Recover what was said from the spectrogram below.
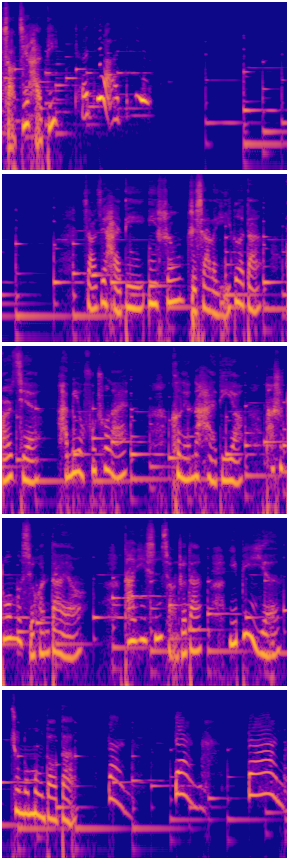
小鸡海蒂》。小鸡海蒂，小鸡海蒂一生只下了一个蛋，而且还没有孵出来。可怜的海蒂呀，它是多么喜欢蛋呀！它一心想着蛋，一闭眼就能梦到蛋。蛋呢？蛋呢？蛋呢？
